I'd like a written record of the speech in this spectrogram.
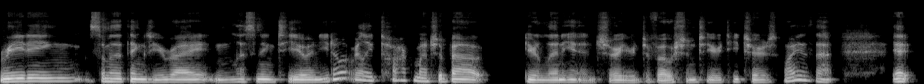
reading some of the things you write and listening to you and you don't really talk much about your lineage or your devotion to your teachers. Why is that? It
